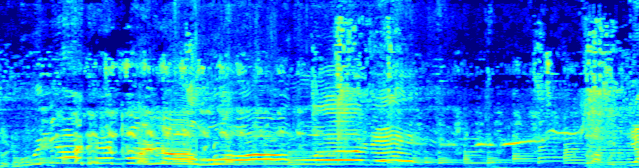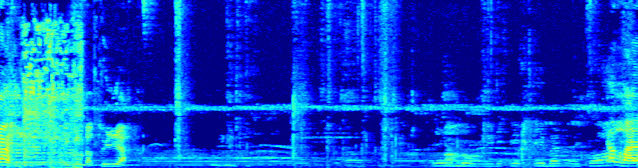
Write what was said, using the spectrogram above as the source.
করে উইয়া রে বলো ও রে। তোরা মুজাহি সাইকেলটা তুইয়া Yalla aga yun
